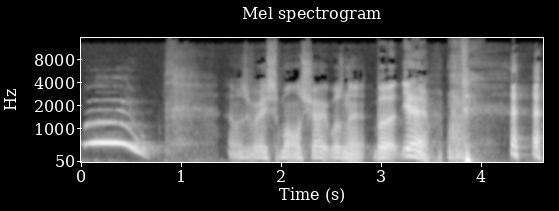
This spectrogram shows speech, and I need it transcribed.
Woo! That was a very small shout, wasn't it? But yeah. the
